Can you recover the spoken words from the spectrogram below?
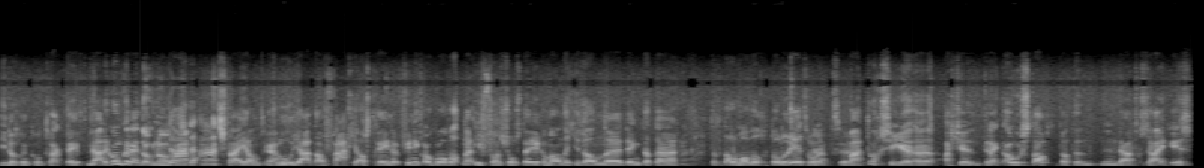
die nog een contract heeft. Na de concurrent ook nog. Na de aardsvijand. Ja. Ik bedoel, ja, dan vraag je als trainer, vind ik ook wel wat naïef van John Stegeman, dat je dan denkt dat, daar, dat het allemaal wel getolereerd wordt. Maar toch zie je, als je direct overstapt, dat het inderdaad gezeik is.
